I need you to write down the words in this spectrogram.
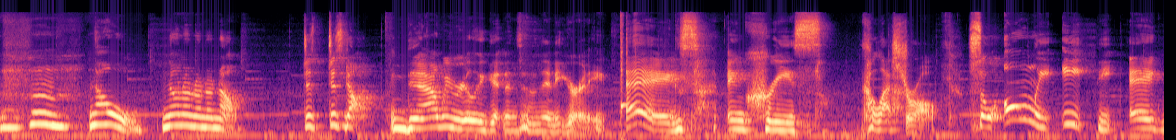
no, no, no, no, no, no. Just, just no. Now we really get into the nitty gritty. Eggs increase cholesterol. So only eat the egg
